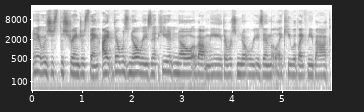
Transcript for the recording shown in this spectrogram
and it was just the strangest thing. I there was no reason he didn't know about me. There was no reason that like he would like me back.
